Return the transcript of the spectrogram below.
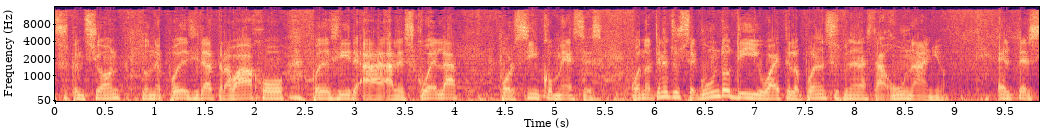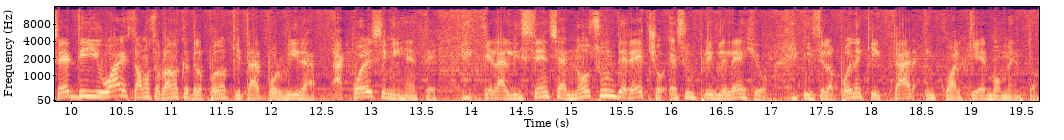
suspensión donde puedes ir al trabajo, puedes ir a, la escuela por 5 meses. Cuando tienes tu segundo DUI te lo pueden suspender hasta un año. El tercer DUI estamos hablando que te lo puedo quitar por vida. Acuérdense mi gente que la licencia no es un derecho, es un privilegio y se lo pueden quitar en cualquier momento.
